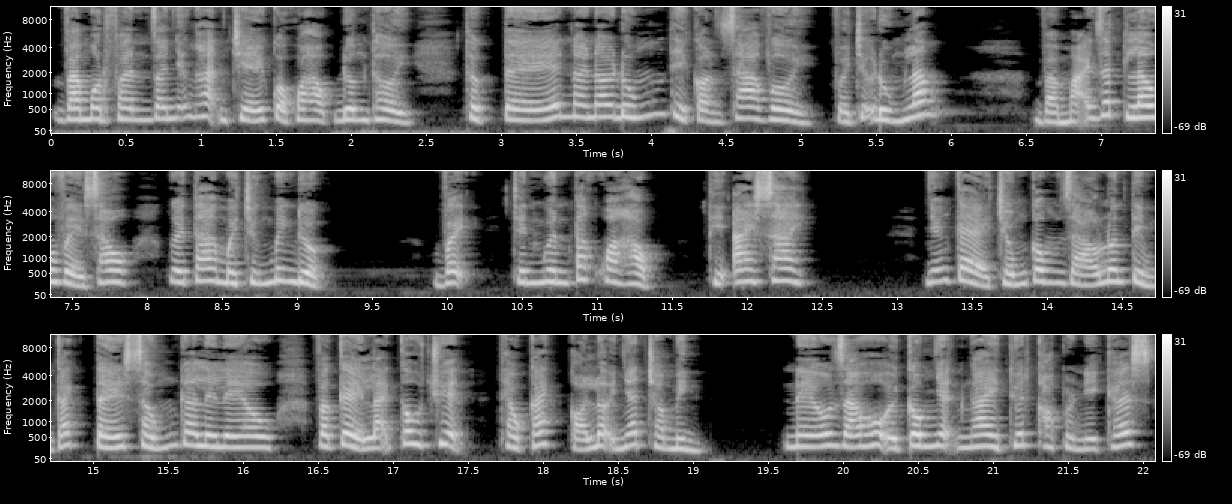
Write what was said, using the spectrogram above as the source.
Và một phần do những hạn chế của khoa học đương thời, thực tế nói nói đúng thì còn xa vời với chữ đúng lắm. Và mãi rất lâu về sau, người ta mới chứng minh được. Vậy, trên nguyên tắc khoa học thì ai sai? Những kẻ chống công giáo luôn tìm cách tế sống Galileo và kể lại câu chuyện theo cách có lợi nhất cho mình. Nếu giáo hội công nhận ngay thuyết Copernicus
